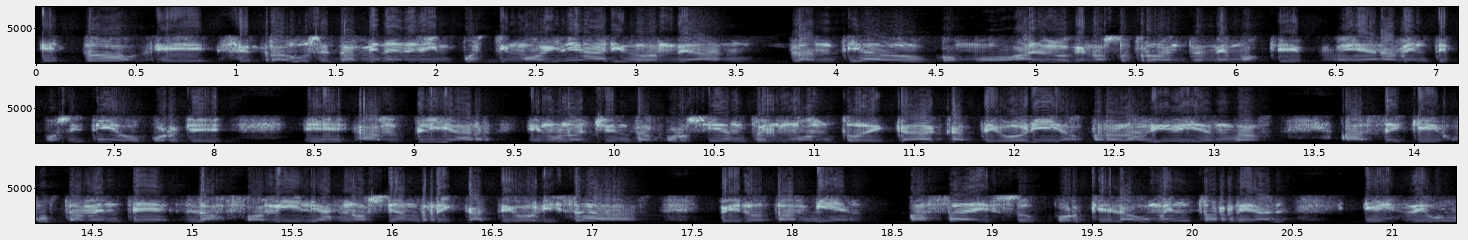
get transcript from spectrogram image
Esto eh, se traduce también en el impuesto inmobiliario, donde han planteado como algo que nosotros entendemos que medianamente es positivo, porque eh, ampliar en un 80% el monto de cada categoría para las viviendas hace que justamente las familias no sean recategorizadas, pero también pasa eso porque el aumento real es de un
